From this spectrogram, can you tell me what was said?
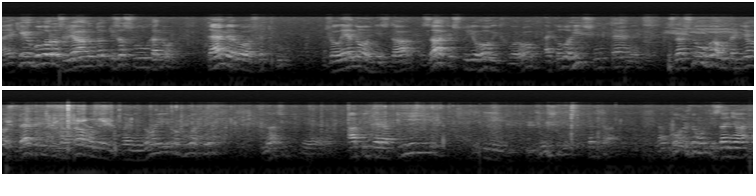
на яких було розглянуто і заслухано теми розвитку бджолиного гнізда, захисту його від хвороб, екологічні теми, значну увагу приділилось веденню направленої племінної роботи, значить, е, апітерапії і інші питання. На кожному із занять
